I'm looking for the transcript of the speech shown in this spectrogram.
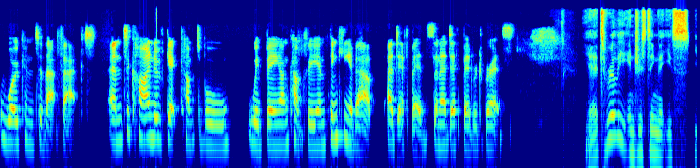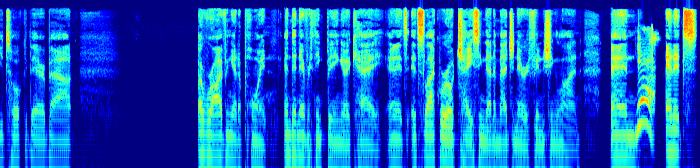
woken to that fact and to kind of get comfortable with being uncomfy and thinking about our deathbeds and our deathbed regrets. Yeah, it's really interesting that you you talk there about arriving at a point and then everything being okay, and it's it's like we're all chasing that imaginary finishing line, and yeah, and it's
